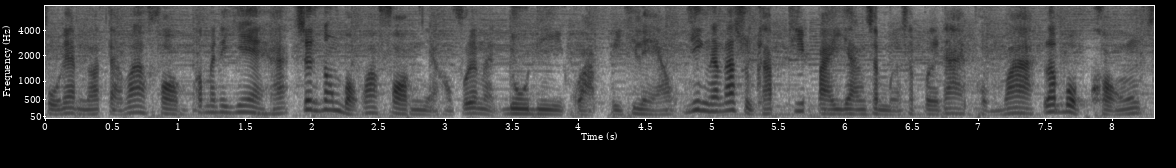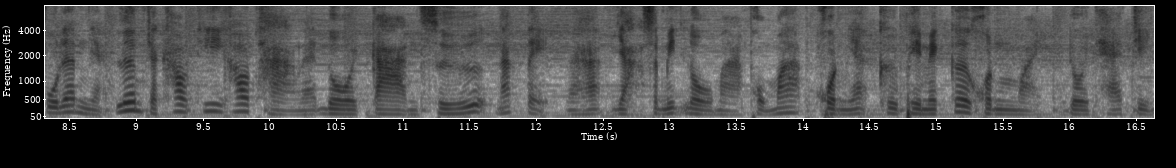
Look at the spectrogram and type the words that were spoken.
ฟูลแลมเนาะแต่ว่าฟอร์มก็ไม่ได้แย่ฮะซึ่งต้องบอกว่าฟอร์มเนี่ยของฟูลแลมเนี่ยดูดีกว่าปีที่แล้ว ยิ่งนัดล่าสุดครับที่ไปยันเสมอสเปอร์ได้ ผมว่าระบบของฟูลแลมเนี่ยเริ่มจะเข้าที่เข้าทางแล้วโดยการซื้อนักเตะนะฮะอย่างสมิธโลมา ผมว่าคนเนี้ยคือเพย์เมเกอร์คนใหม่โดยแท้จริง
